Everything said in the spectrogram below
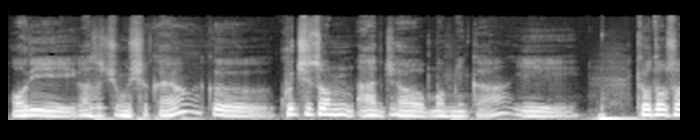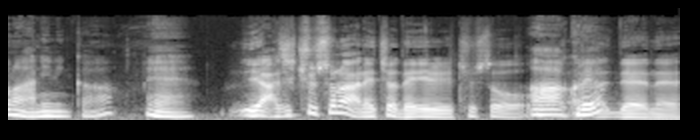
어디 가서 주무실까요? 그 구치소는 아 저 뭡니까 이 교도소는 아니니까 예. 예, 아직 출소는 안 했죠. 내일 출소. 아, 그래요? 네, 네.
